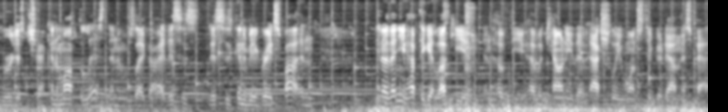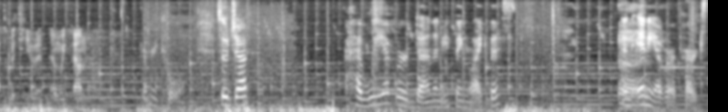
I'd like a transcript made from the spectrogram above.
we were just checking them off the list, and it was like, all right, this is this is going to be a great spot, and you know, then you have to get lucky and, and, hope that you have a county that actually wants to go down this path with you, and, and we found that. Very cool. So, Jeff, have we ever done anything like this in uh, any of our parks?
